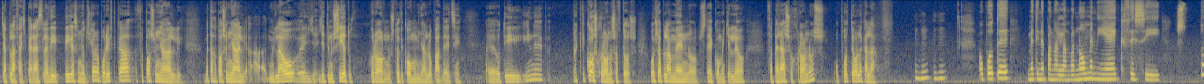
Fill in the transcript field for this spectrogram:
και απλά θα έχει περάσει. Δηλαδή, πήγα σε μια οντισιόν, απορρίφθηκα, θα πάω σε μια άλλη. Μετά θα πάω σε μια άλλη. Μιλάω ε, για, για, την ουσία του χρόνου στο δικό μου μυαλό πάντα έτσι. Ε, ότι είναι πρακτικός χρόνος αυτός. Όχι απλά μένω, στέκομαι και λέω θα περάσει ο χρόνος, Οπότε όλα καλά. Οπότε με την επαναλαμβανόμενη έκθεση στο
